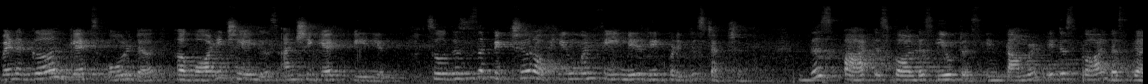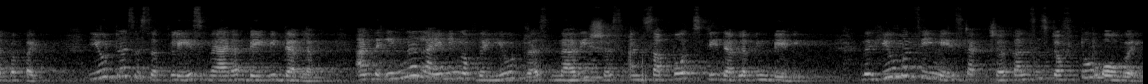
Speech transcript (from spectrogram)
When a girl gets older, her body changes and she gets period. So this is a picture of human female reproductive structure. This part is called as uterus. In Tamil, it is called as Garbhapai. Uterus is a place where a baby develops and the inner lining of the uterus nourishes and supports the developing baby. The human female structure consists of two ovary,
